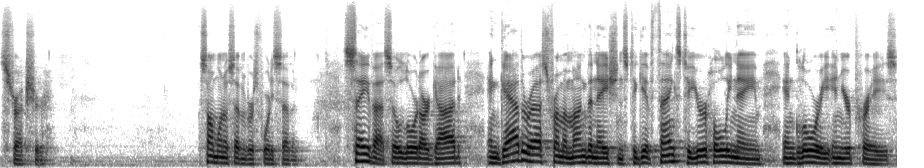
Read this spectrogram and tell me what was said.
structure. Psalm 107, verse 47. Save us, O Lord our God, and gather us from among the nations to give thanks to your holy name and glory in your praise.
